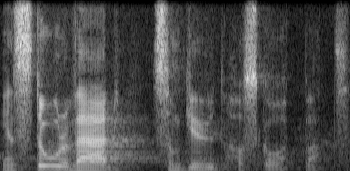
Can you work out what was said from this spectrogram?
i en stor värld som Gud har skapat.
